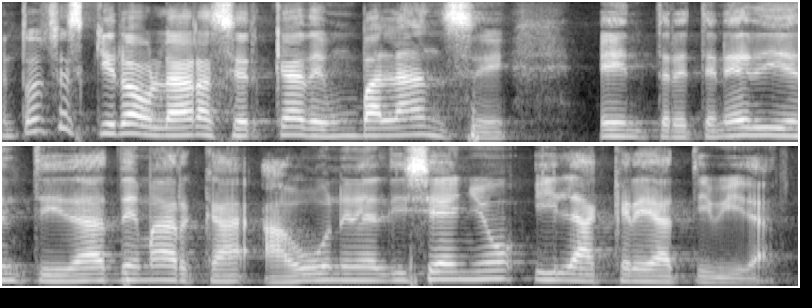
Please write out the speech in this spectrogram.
Entonces, quiero hablar acerca de un balance entre tener identidad de marca aún en el diseño y la creatividad.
